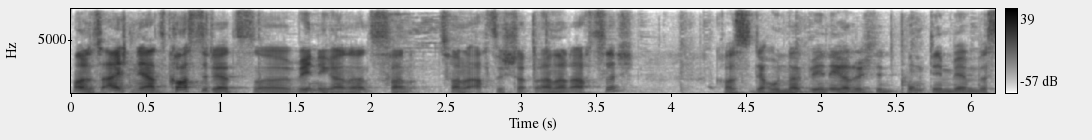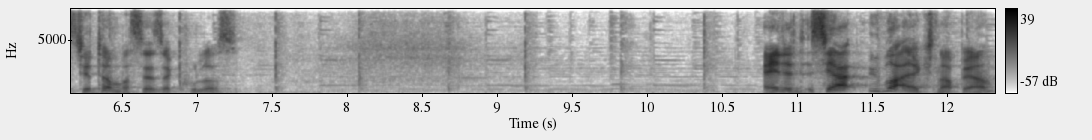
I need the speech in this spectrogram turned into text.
Oh, das Eichenherz kostet jetzt äh, weniger, ne? 280 statt 380. Kostet der 100 weniger durch den Punkt, den wir investiert haben, was sehr, sehr cool ist. Ey, das ist ja überall knapp, ja?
